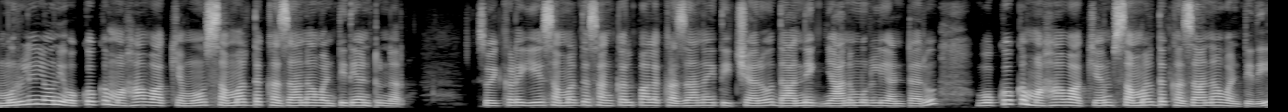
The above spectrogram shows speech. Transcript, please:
మురళిలోని ఒక్కొక్క మహావాక్యము సమర్థ ఖజానా వంటిది అంటున్నారు. సో ఇక్కడ ఏ సమర్థ సంకల్పాల ఖజానా అయితే ఇచ్చారో దాన్నే జ్ఞానమురళి అంటారు. ఒక్కొక్క మహావాక్యం సమర్థ ఖజానా వంటిది.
